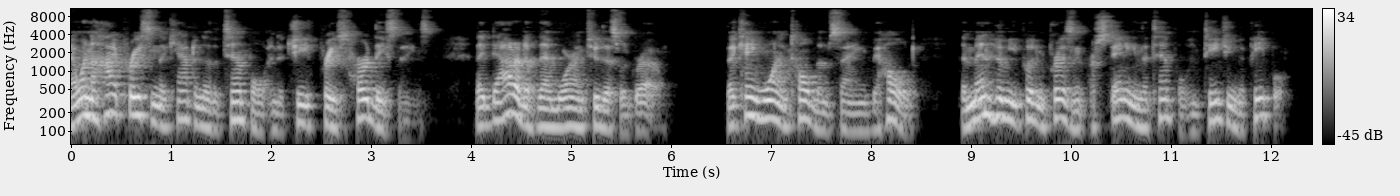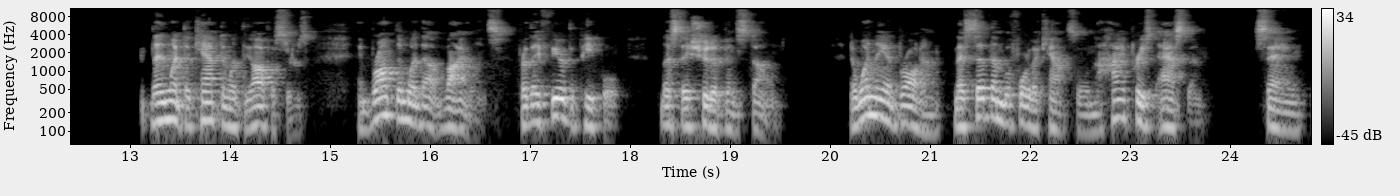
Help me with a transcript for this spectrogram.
Now when the high priest and the captain of the temple and the chief priests heard these things, they doubted of them whereunto this would grow. They came one and told them, saying, Behold, the men whom ye put in prison are standing in the temple and teaching the people. Then went the captain with the officers, and brought them without violence, for they feared the people, lest they should have been stoned. And when they had brought him, they set them before the council, and the high priest asked them, saying,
